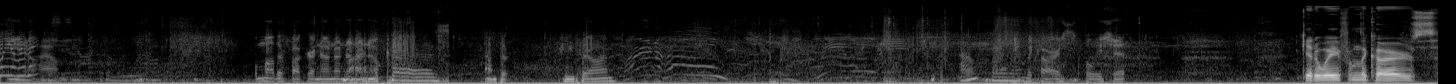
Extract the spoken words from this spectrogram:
way You over there? how. This is not going well. Oh, motherfucker, no, no, no, no, no. Because I'm th- you throwing? Fire the hole. The cars, holy shit. Get away from the cars.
